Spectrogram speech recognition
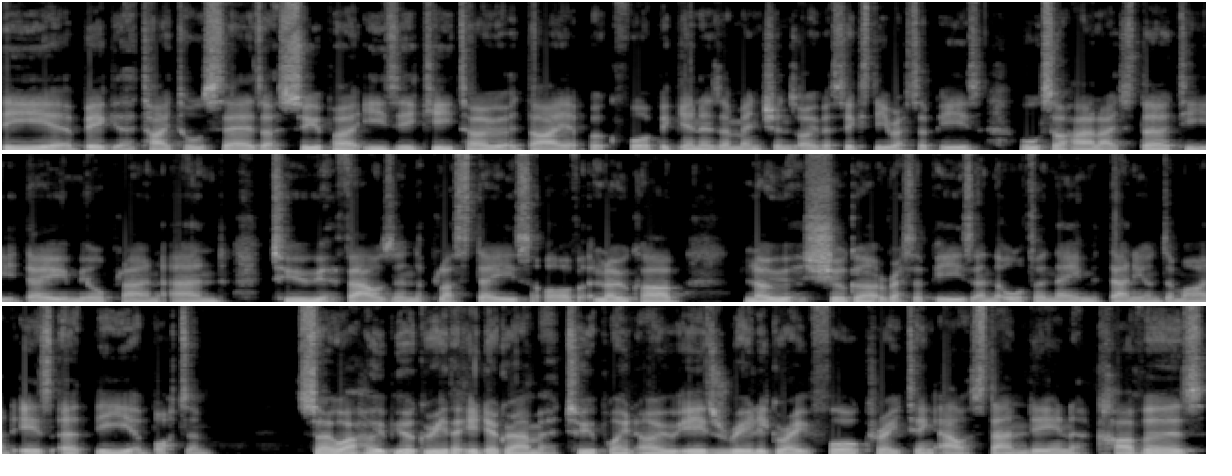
The big title says Super Easy Keto Diet Book for Beginners and mentions over 60 recipes. Also highlights 30 day meal plan and 2,000 plus days of low carb, low sugar recipes. And the author name, Danny on Demand, is at the bottom. So I hope you agree that Ideogram 2.0 is really great for creating outstanding covers.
